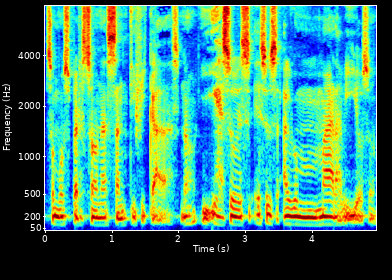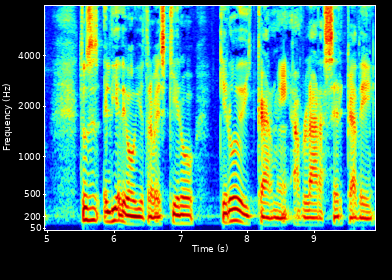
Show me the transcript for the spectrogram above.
somos personas santificadas, ¿no? Y eso es, eso es algo maravilloso. Entonces, el día de hoy otra vez quiero, quiero dedicarme a hablar acerca de,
